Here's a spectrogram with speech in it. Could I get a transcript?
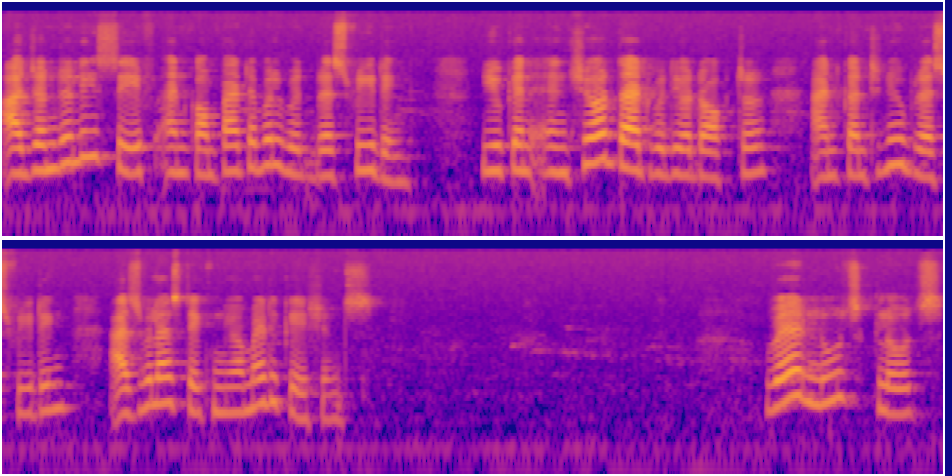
are generally safe and compatible with breastfeeding. You can ensure that with your doctor and continue breastfeeding as well as taking your medications. Wear loose clothes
